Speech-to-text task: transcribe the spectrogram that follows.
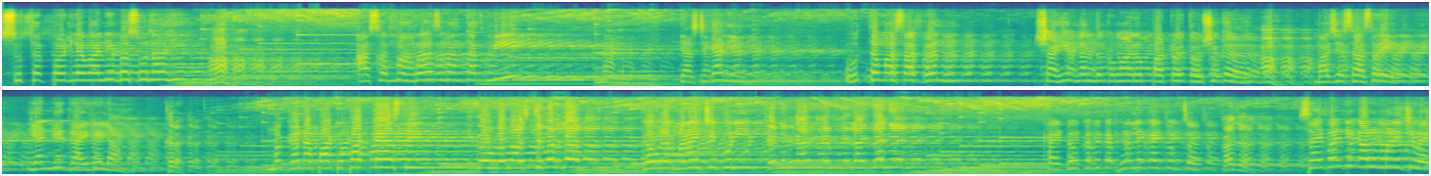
सुतक पडल्यावानी बसू नाही. असं महाराज म्हणतात मी नाही. याच ठिकाणी उत्तम असा गण शाहीर नंदकुमार पाटोळे तवशीकर माझे सासरे यांनी गायलेला आहे. मग गणा पाठोपाठ काय असते? गवळण असते म्हणलं. गवळण म्हणायची कुणी? त्याने कार्यक्रम दिलाय त्याने. काय डोकं बिकं फिरले काय तुमचं? काय झालं? साहेबांनी गाळून म्हणायची वय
